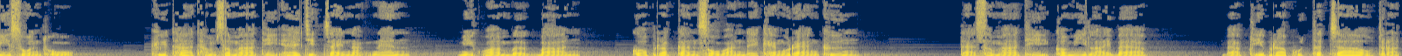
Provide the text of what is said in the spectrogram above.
มีส่วนถูก คือถ้าทำสมาธิให้จิตใจหนักแน่น มีความเบิกบาน ก็ประกันสวรรค์ได้แข็งแรงขึ้น แต่สมาธิก็มีหลายแบบ แบบที่พระพุทธเจ้าตรัส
